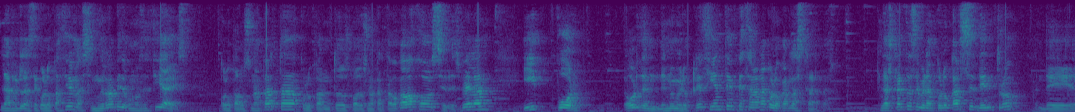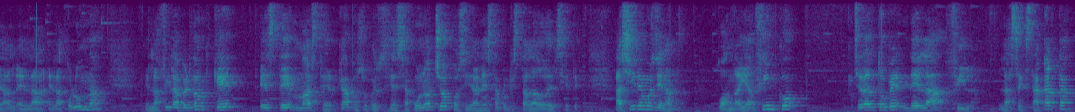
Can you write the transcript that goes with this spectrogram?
Las reglas de colocación, así muy rápido, como os decía, es colocamos una carta, colocan todos los jugadores una carta boca abajo, se desvelan y por orden de número creciente empezarán a colocar las cartas. Las cartas deberán colocarse dentro de en la, columna, en la fila, perdón, que esté más cerca. Pues lo que os decía, si saco un 8, pues irá en esta porque está al lado del 7. Así iremos llenando. Cuando hayan 5, será el tope de la fila. La sexta carta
